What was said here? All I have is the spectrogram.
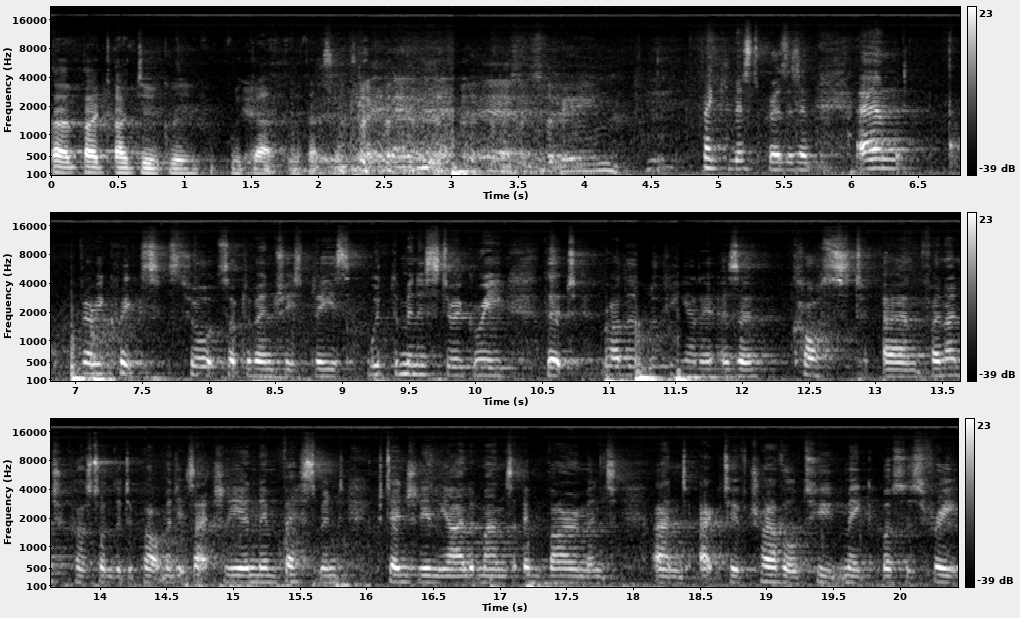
Uh, I, I do agree with yeah. that. With that sentiment. Thank you, Mr. President. Um, very quick, short supplementaries, please. Would the Minister agree that rather than looking at it as a cost, um, financial cost on the department, it's actually an investment potentially in the Isle of Man's environment and active travel to make buses free?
